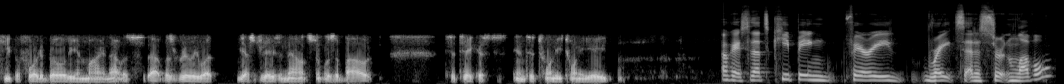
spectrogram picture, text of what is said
keep affordability in mind. That was that was really what yesterday's announcement was about to take us into 2028. Okay, so that's keeping ferry rates at a certain level?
